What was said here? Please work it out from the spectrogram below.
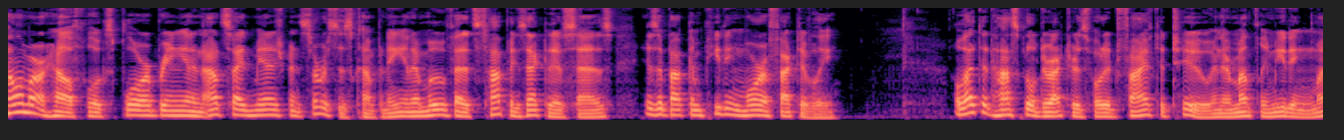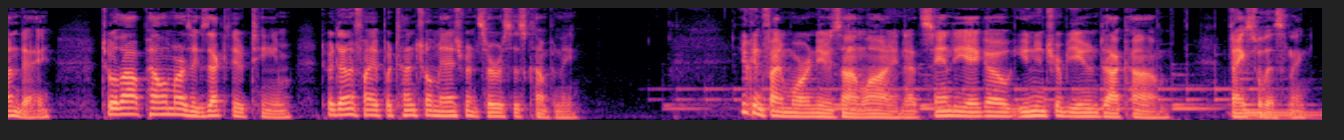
Palomar Health will explore bringing in an outside management services company in a move that its top executive says is about competing more effectively. Elected hospital directors voted 5 to 2 in their monthly meeting Monday to allow Palomar's executive team to identify a potential management services company. You can find more news online at san diego. Thanks for listening.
